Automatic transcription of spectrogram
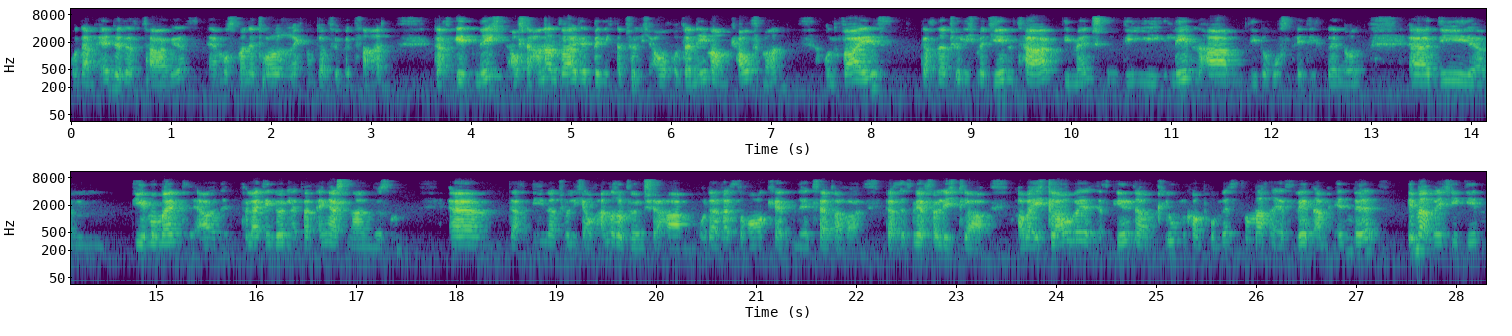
und am Ende des Tages äh, muss man eine teure Rechnung dafür bezahlen. Das geht nicht. Auf der anderen Seite bin ich natürlich auch Unternehmer und Kaufmann und weiß, dass natürlich mit jedem Tag die Menschen, die Leben haben, die berufstätig sind und äh, die, ähm, die im Moment ja, vielleicht den Gürtel etwas enger schnallen müssen, äh, dass die natürlich auch andere Wünsche haben oder Restaurantketten etc. Das ist mir völlig klar. Aber ich glaube, es gilt da einen klugen Kompromiss zu machen. Es wird am Ende immer welche geben,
